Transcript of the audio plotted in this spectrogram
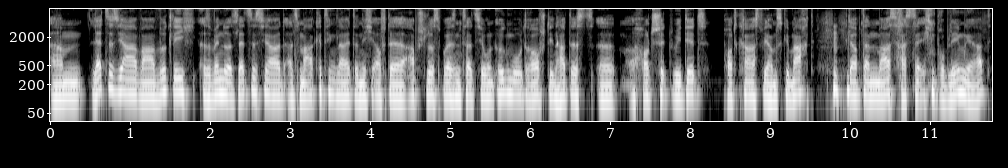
Ähm, letztes Jahr war wirklich, also wenn du als letztes Jahr als Marketingleiter nicht auf der Abschlusspräsentation irgendwo draufstehen hattest, äh, Hot Shit We Did, Podcast, wir haben es gemacht, ich glaube, dann war's, hast du echt ein Problem gehabt.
